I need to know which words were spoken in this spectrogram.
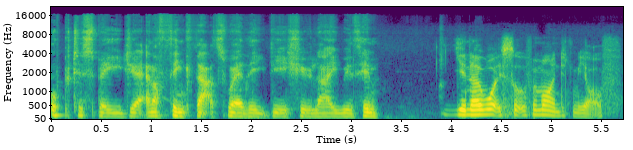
up to speed yet, and I think that's where the the issue lay with him. You know what it sort of reminded me of?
